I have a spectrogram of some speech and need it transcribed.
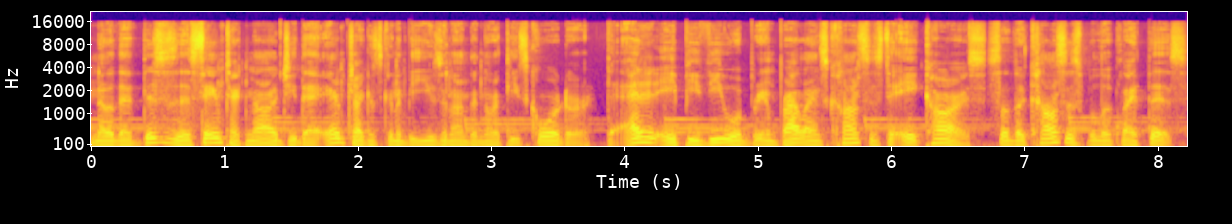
know that this is the same technology that Amtrak is going to be using on the Northeast Corridor. The added APV will bring Brightline's consists to 8 cars, so the consists will look like this.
